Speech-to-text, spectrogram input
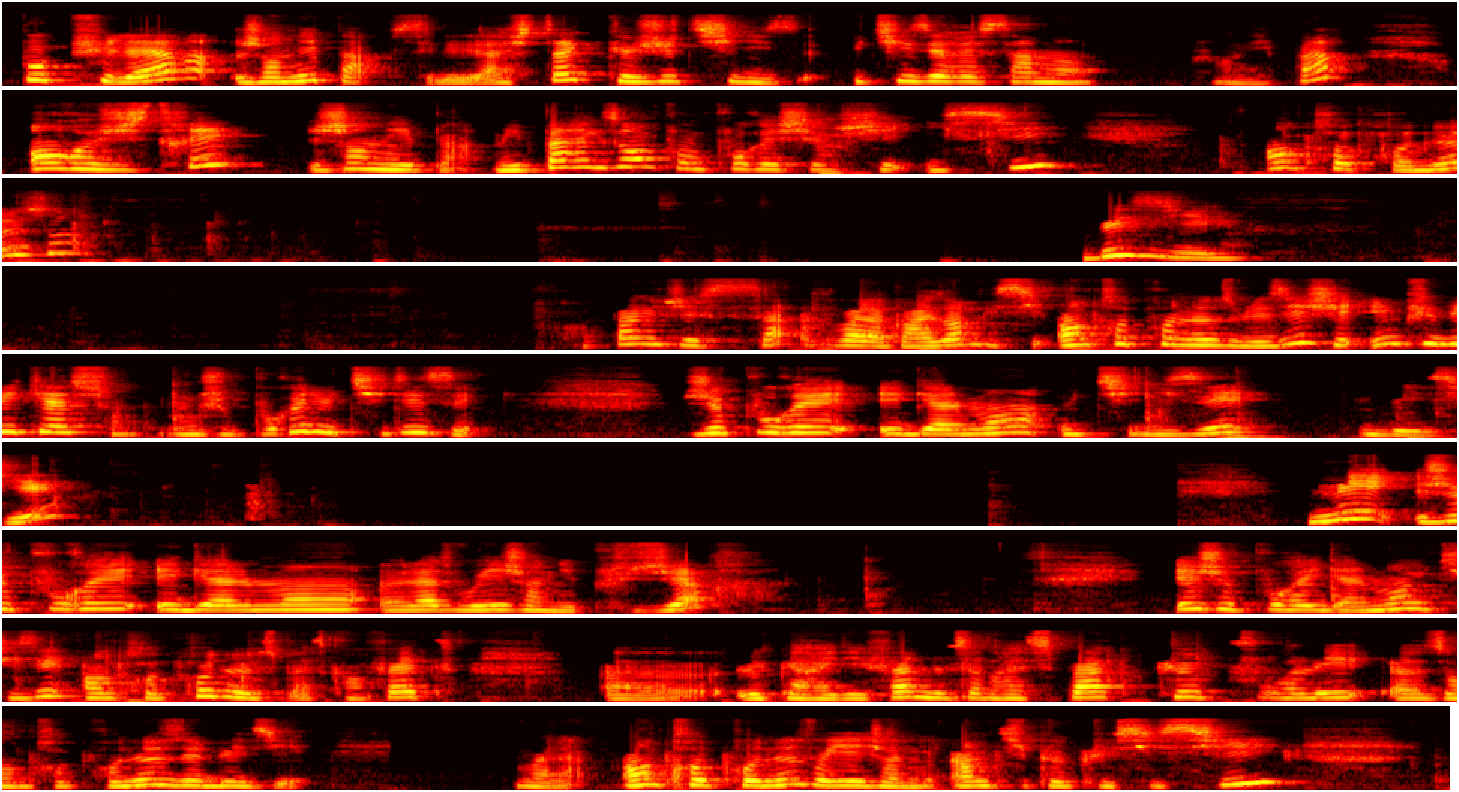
populaire, j'en ai pas. C'est les hashtags que j'utilise. Utilisé récemment, j'en ai pas. Enregistré, j'en ai pas. Mais par exemple, on pourrait chercher ici entrepreneuse Béziers. Pas que j'ai ça. Voilà, par exemple, ici, entrepreneuse Béziers, j'ai une publication. Donc, je pourrais l'utiliser. Je pourrais également utiliser Béziers. Mais je pourrais également, euh, là, vous voyez, j'en ai plusieurs. Et je pourrais également utiliser entrepreneuse, parce qu'en fait, euh, le carré des femmes ne s'adresse pas que pour les euh, entrepreneuses de Béziers. Voilà, entrepreneuse, vous voyez, j'en ai un petit peu plus ici,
